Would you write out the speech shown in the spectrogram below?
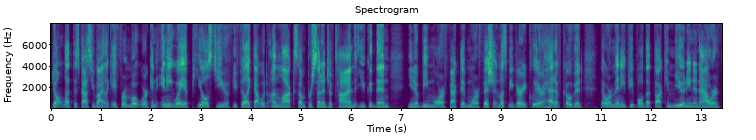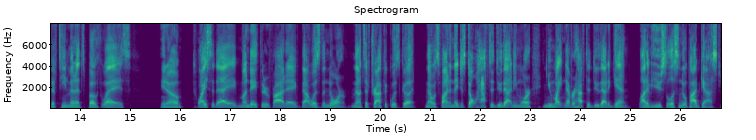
don't let this pass you by. Like if remote work in any way appeals to you, if you feel like that would unlock some percentage of time that you could then, you know, be more effective, more efficient. And let's be very clear, ahead of COVID, there were many people that thought commuting an hour and 15 minutes both ways, you know, twice a day, Monday through Friday, that was the norm. And that's if traffic was good. And that was fine. And they just don't have to do that anymore. And you might never have to do that again. A lot of you used to listen to a podcast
